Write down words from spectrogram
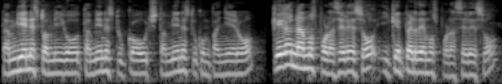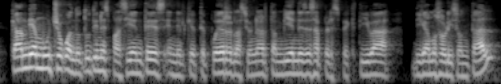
también es tu amigo, también es tu coach, también es tu compañero. ¿Qué ganamos por hacer eso y qué perdemos por hacer eso? Cambia mucho cuando tú tienes pacientes en el que te puedes relacionar también desde esa perspectiva, digamos, horizontal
